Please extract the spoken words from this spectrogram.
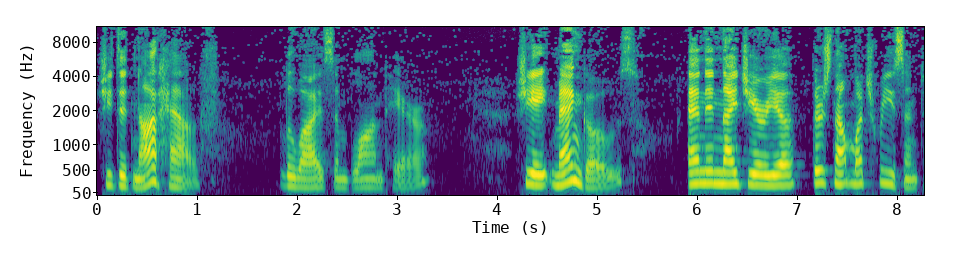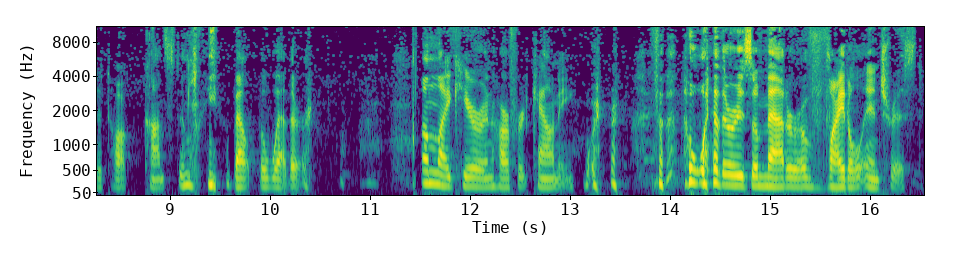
She did not have blue eyes and blonde hair. She ate mangoes. And in Nigeria, there's not much reason to talk constantly about the weather. Unlike here in Harford County, where the weather is a matter of vital interest.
